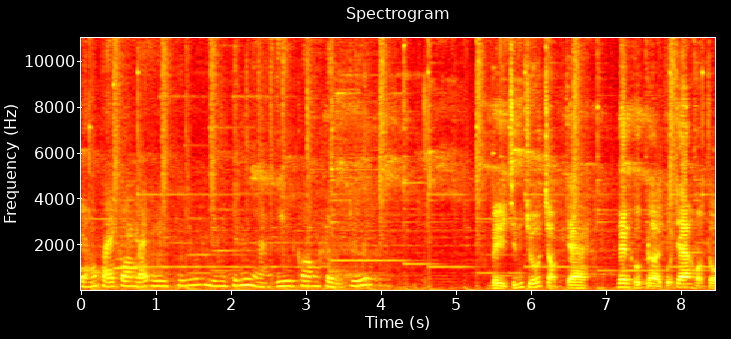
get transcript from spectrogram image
Chẳng phải con đã yêu chúa nhưng chính ngài yêu con từ trước. Vì chính Chúa chọn cha nên cuộc đời của cha hội tụ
